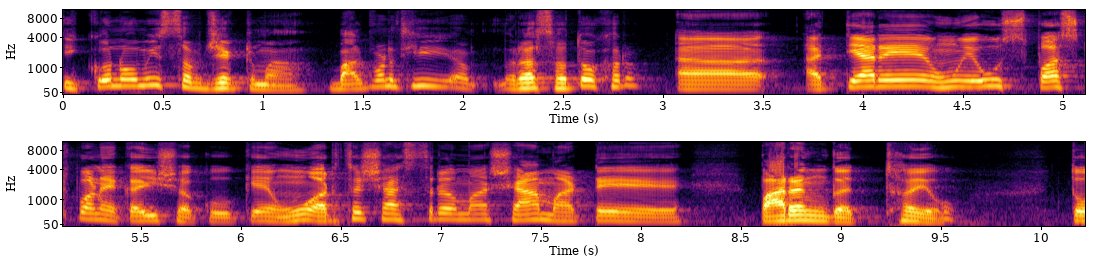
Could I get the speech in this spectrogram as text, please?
ઇકોનોમી સબ્જેક્ટમાં બાળપણથી રસ હતો ખરો? અત્યારે હું એવું સ્પષ્ટપણે કહી શકું કે હું અર્થશાસ્ત્રમાં શા માટે પારંગત થયો? તો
